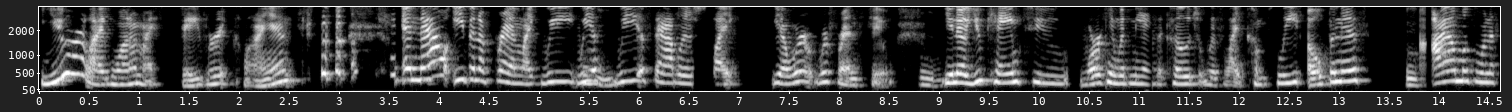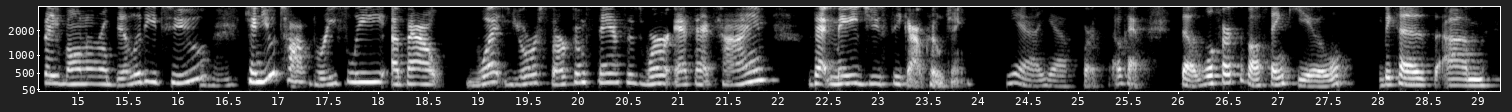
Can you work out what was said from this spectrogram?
you are like one of my favorite clients. and now even a friend, like we we mm-hmm. we established like yeah, we're we're friends too. Mm-hmm. You know, you came to working with me as a coach with like complete openness. Mm-hmm. I almost want to say vulnerability too. Mm-hmm. Can you talk briefly about what your circumstances were at that time that made you seek out coaching? Yeah, yeah, of course. Okay. So, well, first of all, thank you because um,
